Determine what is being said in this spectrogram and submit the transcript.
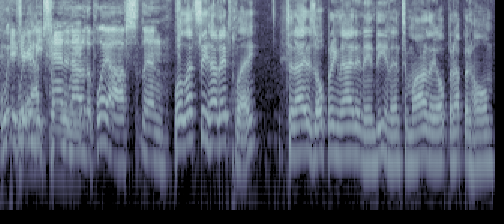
if you're going to be ten and out of the playoffs, then Well, let's see how they play. Tonight is opening night in Indy, and then tomorrow they open up at home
